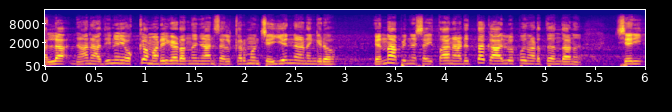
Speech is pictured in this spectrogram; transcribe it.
അല്ല ഞാൻ അതിനെയൊക്കെ മറികടന്ന് ഞാൻ സൽക്കർമ്മം ചെയ്യുന്നാണെങ്കിലോ എന്നാൽ പിന്നെ ശൈത്താൻ അടുത്ത കാൽവെപ്പ് നടത്തുക എന്താണ്? ശരി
